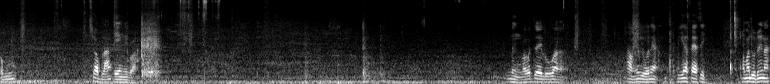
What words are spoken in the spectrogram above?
ผมชอบล้างเองดีกว่าหนึ่งเราก็จะได้รู้ว่า อ้าวยังอยู่เนี่ยไปกินกาแฟสิ เอามาดูดด้วยนะ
